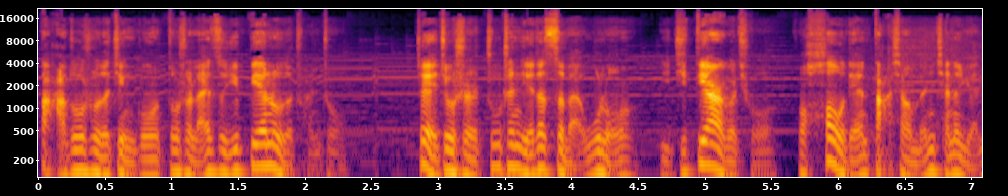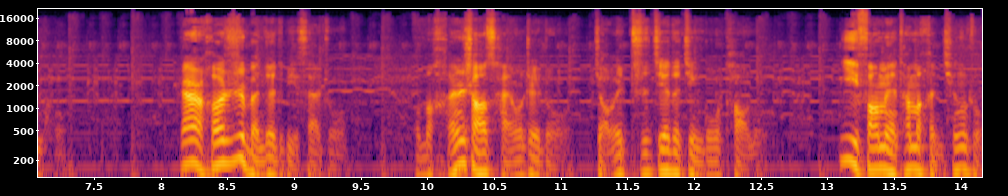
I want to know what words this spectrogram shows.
大多数的进攻都是来自于边路的传中。这也就是朱晨杰的自摆乌龙以及第二个球从后点打向门前的源头。然而和日本队的比赛中，我们很少采用这种较为直接的进攻套路。一方面，他们很清楚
